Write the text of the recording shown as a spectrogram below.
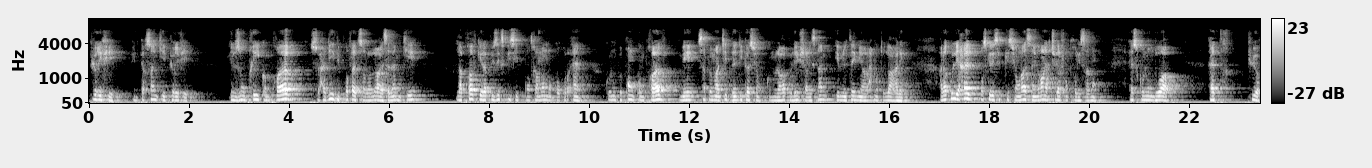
purifié, une personne qui est purifiée. Ils ont pris comme preuve ce hadith du prophète sallallahu alayhi wa sallam qui est la preuve qui est la plus explicite, contrairement donc au Coran, que l'on peut prendre comme preuve, mais simplement à titre d'indication, comme l'a rappelé Charles Islam Ibn Taymiyyah rahmatullah kulli hal, pour ce qui est de cette question-là, c'est un grand artilaf entre les savants. Est-ce que l'on doit être pur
